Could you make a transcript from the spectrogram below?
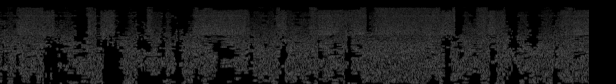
I'm sorry.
